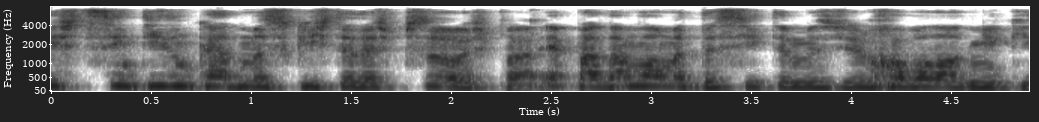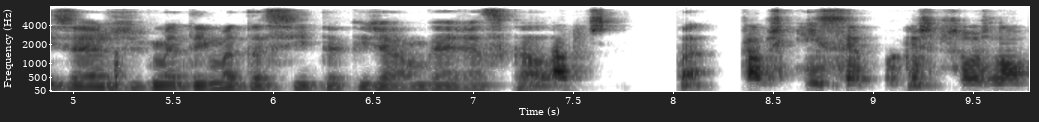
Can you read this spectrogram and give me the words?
este sentido um bocado masoquista das pessoas. Pá. É pá, dá-me lá uma tacita, mas rouba lá o dinheiro que quiseres, mete aí uma tacita que já um gajo já se cala. Sabes, sabes, que isso é porque as pessoas não.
